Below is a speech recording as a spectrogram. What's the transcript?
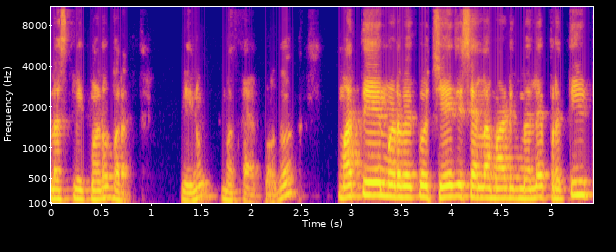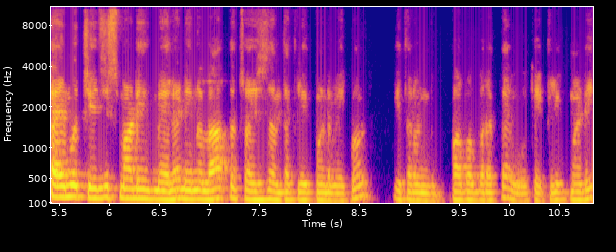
ಪ್ಲಸ್ ಕ್ಲಿಕ್ ಮಾಡೋ ಬರುತ್ತೆ. ನೀನು ಮತ್ತೆ ಹಾಕ್ಬೋದು. ಮತ್ತೆ ಏನ್ ಮಾಡ್ಬೇಕು? ಚೇಂಜಸ್ ಎಲ್ಲ ಮಾಡಿದ್ಮೇಲೆ ಪ್ರತಿ ಟೈಮು ಚೇಂಜಸ್ ಮಾಡಿದ್ಮೇಲೆ ನೀನು ಲಾಕ್ ಚಾಯ್ಸಸ್ ಅಂತ ಕ್ಲಿಕ್ ಮಾಡಬೇಕು. ಈ ತರ ಒಂದು ಪಾಪ ಬರುತ್ತೆ. ಓಕೆ ಕ್ಲಿಕ್ ಮಾಡಿ.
